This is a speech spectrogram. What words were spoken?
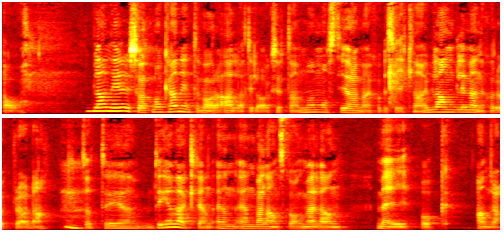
ja, ibland är det så att man kan inte vara alla till lags utan man måste göra människor besvikna. Ibland blir människor upprörda. Så att det, det är verkligen en, en balansgång mellan mig och andra.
